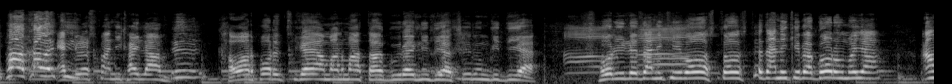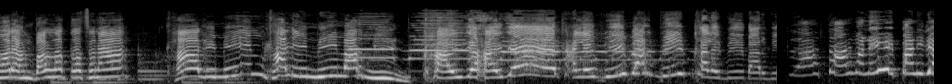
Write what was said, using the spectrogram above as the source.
হ্যাঁ, এক খাওয়াইছি। গ্লাস পানি খাইলাম খাওয়ার পরে থেকে আমার মাথা ঘুরাই ঘুরাইনি দিয়া চুরুঙ্গি দিয়া শরীরে জানি কি অস্তে অস্তে জানি কি বা গরম হইয়া আমার এখন ভালো লাগতেছে না খালি মিম খালি মিম আর মিম। খাই যে, খাই যে, খালি বিম আর বিম, খালি বিম আর বিম। তার মানে এই পানিটা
